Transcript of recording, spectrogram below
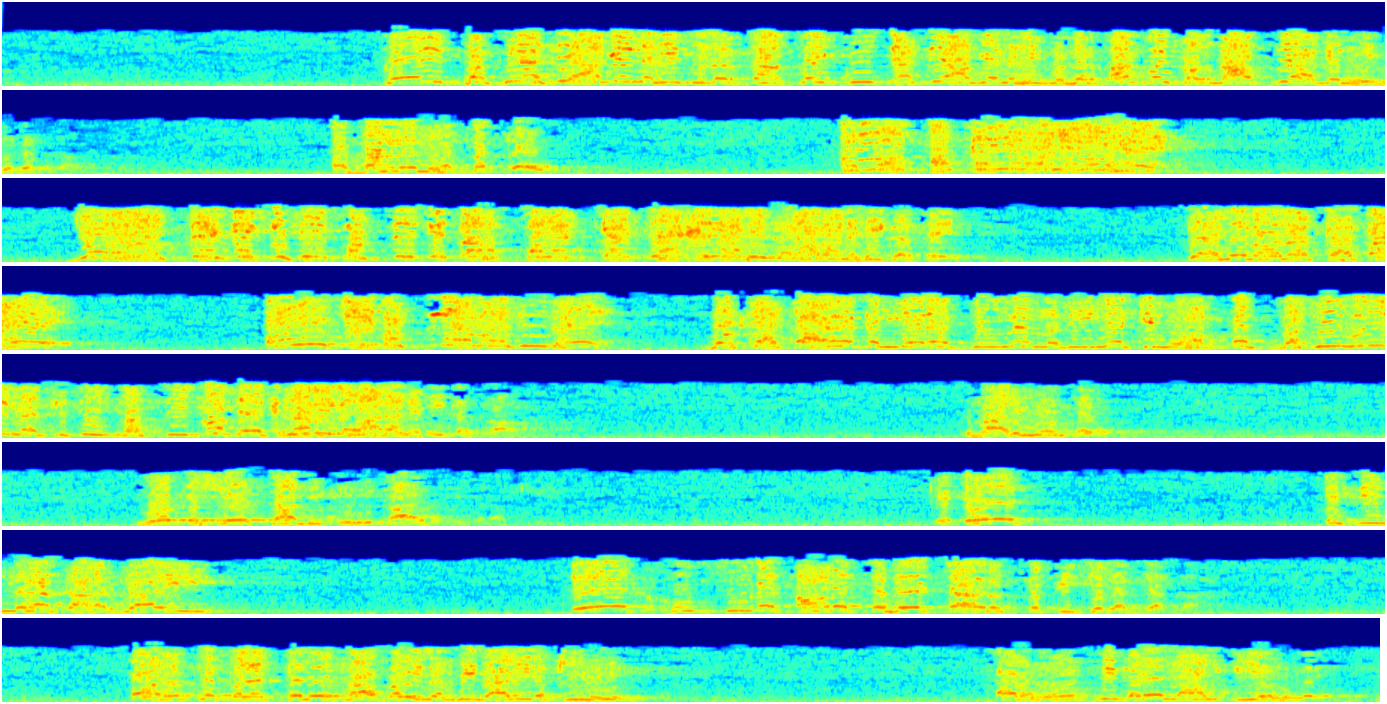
کوئی بکرے سے آگے نہیں گزرتا، کوئی کوچے سے آگے نہیں گزرتا، کوئی بغداد سے آگے نہیں گزرتا۔ اور دانے محبت کے۔ اللہ پکڑنے والے وہ ہیں جو راستے کے کسی بستی کی طرف پلٹ کر دیکھنا بھی گوارا نہیں کرتے۔ کہنے والا کہتا ہے، اور کی بستیاں موجود ہیں۔ وہ کہتا ہے کہ میرے دل میں مدینے کی محبت بسی ہوئی، میں کسی بستی کو دیکھنا بھی گوارا نہیں کرتا۔ تمہاری اوپر وہ تو شیخ شادی کی حکایت کی طرح کی۔ کہ ایک اسی طرح کا ہرجائی ایک خوبصورت عورت کو دیکھتا ہے اور اس کے پیچھے لگ جاتا ہے۔ عورت نے پلٹ کے دیکھا، بڑی لمبی داڑھی رکھی ہوئی۔ اور ہوٹ بھی بڑے لال کیے ہوئے۔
